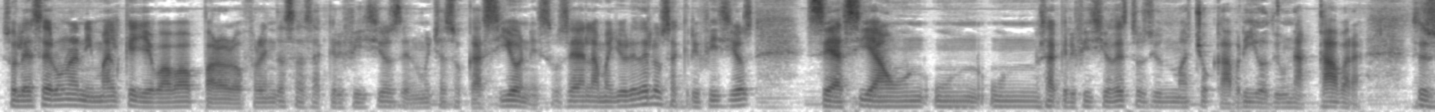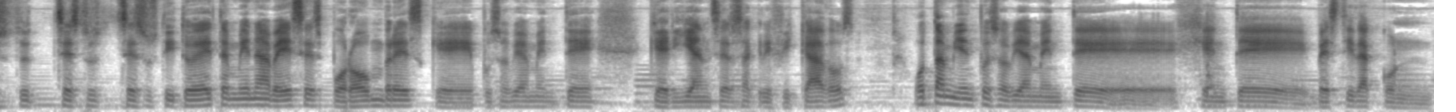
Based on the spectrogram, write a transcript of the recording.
solía ser un animal que llevaba para ofrendas a sacrificios en muchas ocasiones. O sea, en la mayoría de los sacrificios se hacía un, un, sacrificio de estos, de un macho cabrío, de una cabra. Se, se, se sustituye también a veces por hombres que pues obviamente querían ser sacrificados o también pues obviamente gente vestida con,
